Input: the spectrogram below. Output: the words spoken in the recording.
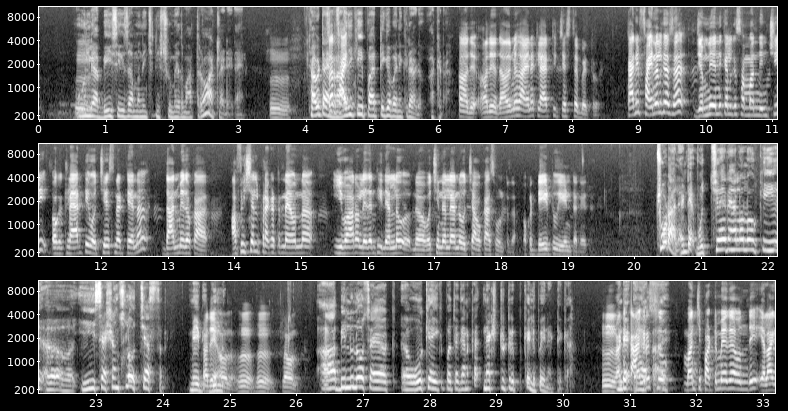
ఓన్లీ ఆ బీసీకి సంబంధించిన ఇష్యూ మీద మాత్రమే మాట్లాడాడు ఆయన. కాబట్టి ఆయన రాజకీయ పార్టీగా పనికిరాడు అక్కడ. అదే అదే దాని మీద ఆయన క్లారిటీ ఇచ్చేస్తే బెటర్ కానీ ఫైనల్గా సార్ జమిలీ ఎన్నికలకు సంబంధించి ఒక క్లారిటీ వచ్చేసినట్టేనా? దాని మీద ఒక అఫీషియల్ ప్రకటన ఏమన్నా ఈ వారం లేదంటే ఈ నెలలో వచ్చే నెలలో వచ్చే అవకాశం ఉంటుందా? ఒక డేటు ఏంటనేది? చూడాలి. అంటే వచ్చే నెలలోకి ఈ సెషన్స్లో వచ్చేస్తుంది. మేబీ అవును. ఆ బిల్లులో ఓకే అయిపోతే కనుక నెక్స్ట్ ట్రిప్కి వెళ్ళిపోయినట్టుగా అంటే కాంగ్రెస్ మంచి పట్టు మీదే ఉంది. ఎలాగైనా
